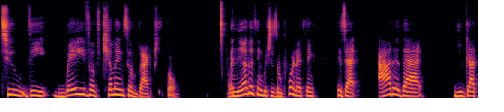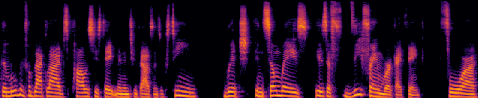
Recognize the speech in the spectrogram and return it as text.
to the wave of killings of black people. And the other thing which is important, I think, is that out of that, you got the Movement for Black Lives policy statement in 2016, which in some ways is a, the framework, I think, for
